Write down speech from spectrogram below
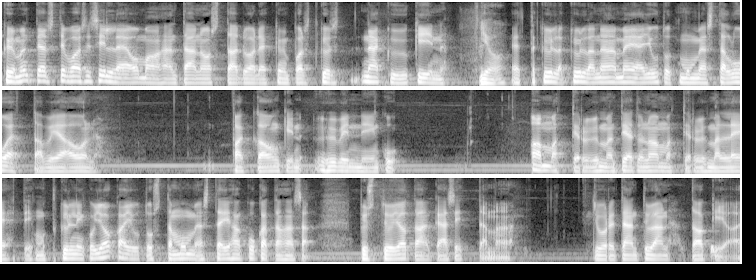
Kyllä mä tietysti voisi silleen omaa häntään nostaa Duodeckimin puolesta, kyllä se näkyykin. Joo. Että kyllä, kyllä nämä meidän jutut mun mielestä luettavia on, vaikka onkin hyvin niin kuin ammattiryhmän, tietyn ammattiryhmän lehti, mutta kyllä niin kuin joka jutusta mun mielestä ihan kuka tahansa pystyy jotain käsittämään juuri tämän työn takia.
